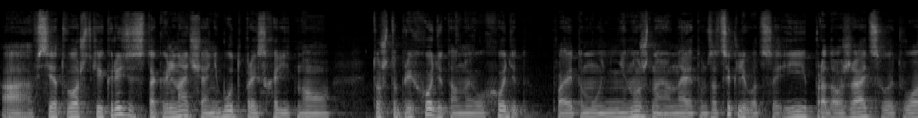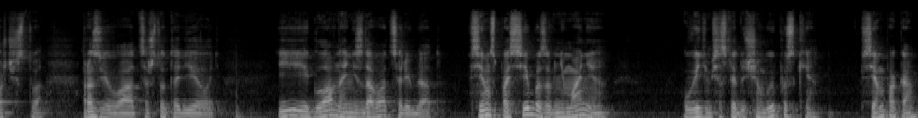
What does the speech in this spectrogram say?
А все творческие кризисы, так или иначе, они будут происходить, но то, что приходит, оно и уходит. Поэтому не нужно на этом зацикливаться и продолжать свое творчество, развиваться, что-то делать. И главное не сдаваться, ребят. Всем спасибо за внимание. Увидимся в следующем выпуске. Всем пока.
